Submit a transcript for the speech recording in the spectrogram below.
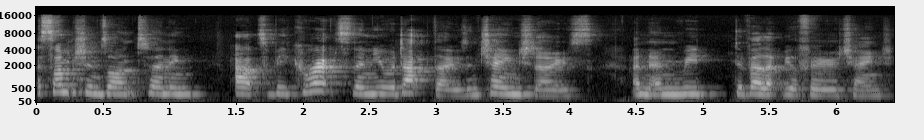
assumptions aren't turning out to be correct, then you adapt those and change those and, and redevelop your theory of change.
